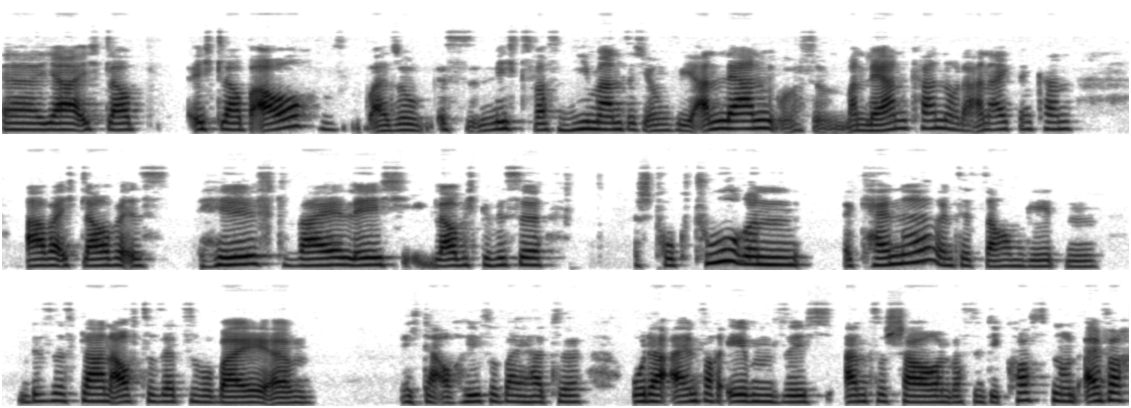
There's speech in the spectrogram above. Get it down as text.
Äh, ja, ich glaube, ich glaube auch, also ist nichts, was niemand sich irgendwie anlernen, was man lernen kann oder aneignen kann. Aber ich glaube, es hilft, weil ich, glaube ich, gewisse Strukturen kenne, wenn es jetzt darum geht, einen Businessplan aufzusetzen, wobei ähm, ich da auch Hilfe bei hatte, oder einfach eben sich anzuschauen, was sind die Kosten und einfach,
